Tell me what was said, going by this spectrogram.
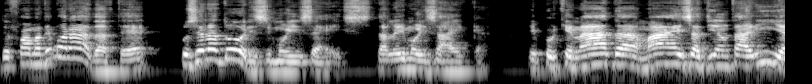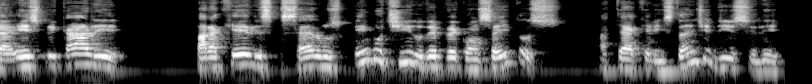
de forma demorada até os zeladores de Moisés, da lei mosaica, e porque nada mais adiantaria explicar-lhe para aqueles servos embutidos de preconceitos, até aquele instante disse-lhe,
